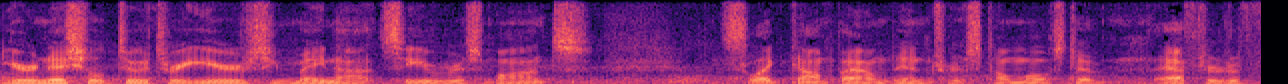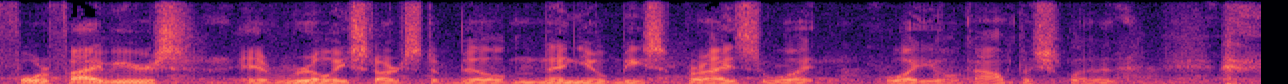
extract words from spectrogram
Your initial two or three years, you may not see a response. It's like compound interest almost. After the four or five years, it really starts to build, and then you'll be surprised what what you'll accomplish with it.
